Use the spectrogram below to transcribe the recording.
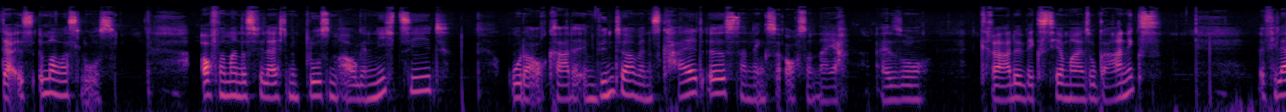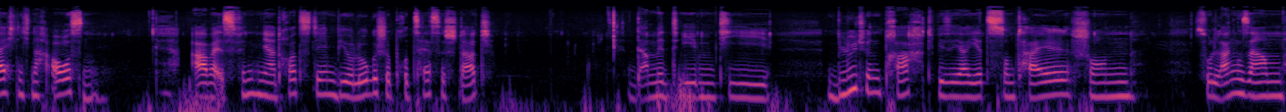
Da ist immer was los. Auch wenn man das vielleicht mit bloßem Auge nicht sieht oder auch gerade im Winter, wenn es kalt ist, dann denkst du auch so, naja, also gerade wächst hier mal so gar nichts. Vielleicht nicht nach außen, aber es finden ja trotzdem biologische Prozesse statt, damit eben die Blütenpracht, wie sie ja jetzt zum Teil schon so langsam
